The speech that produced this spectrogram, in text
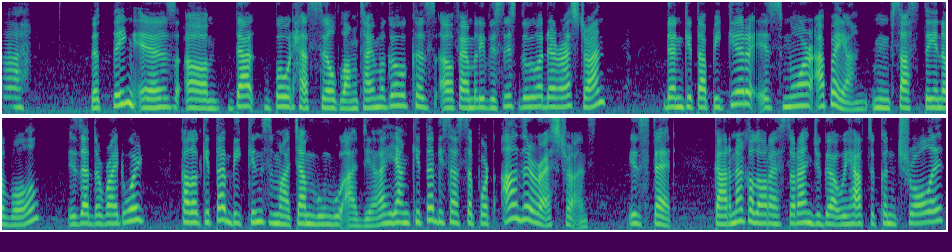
Ah, The thing is, um, that boat has sailed long time ago because uh, family business dulu ada restaurant dan kita pikir is more apa ya mm, sustainable. Is that the right word? Kalau kita bikin semacam bumbu aja yang kita bisa support other restaurants instead. Karena kalau restoran juga we have to control it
